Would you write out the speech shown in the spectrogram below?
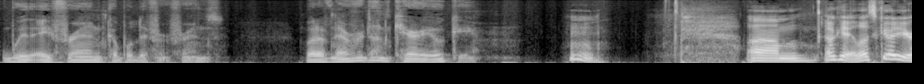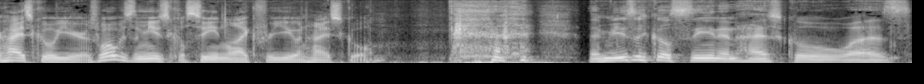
with a friend, a couple different friends. But I've never done karaoke. Hmm. Um, okay, let's go to your high school years. What was the musical scene like for you in high school? the musical scene in high school was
